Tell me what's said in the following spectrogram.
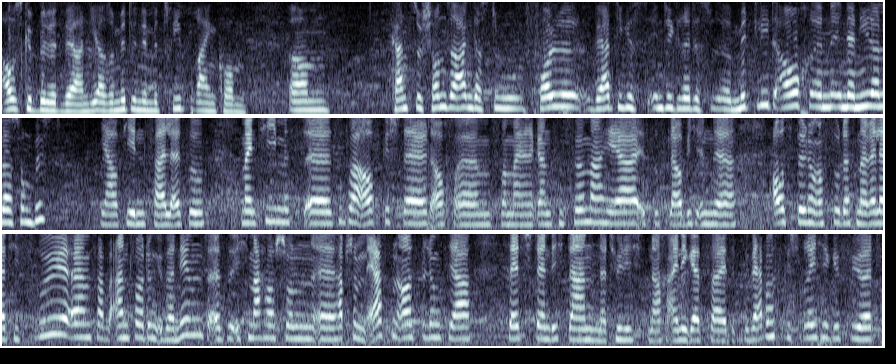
ausgebildet werden, die also mit in den Betrieb reinkommen. Ähm, kannst du schon sagen, dass du vollwertiges, integriertes äh, Mitglied auch in, in der Niederlassung bist? Ja, auf jeden Fall. Also mein Team ist äh, super aufgestellt, auch ähm, von meiner ganzen Firma her ist es, glaube ich, in der Ausbildung auch so, dass man relativ früh ähm, Verantwortung übernimmt. Also ich mache auch schon, äh, habe schon im ersten Ausbildungsjahr selbstständig dann natürlich nach einiger Zeit Bewerbungsgespräche geführt.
